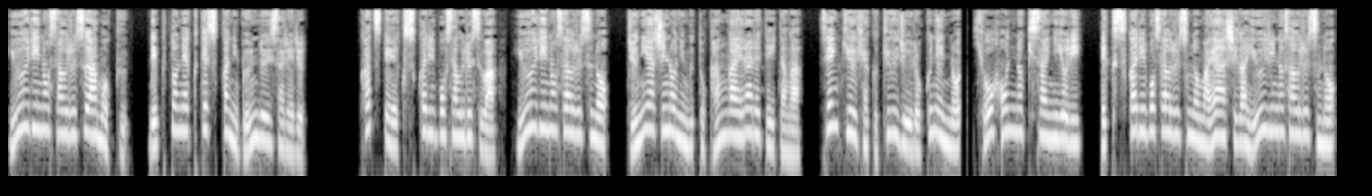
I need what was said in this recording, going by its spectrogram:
ユーリノサウルス亜目、レプトネクテス科に分類される。かつてエクスカリボサウルスはユーリノサウルスのジュニアシノニムと考えられていたが、1996年の標本の記載により、エクスカリボサウルスの前足がユーリノサウルスの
